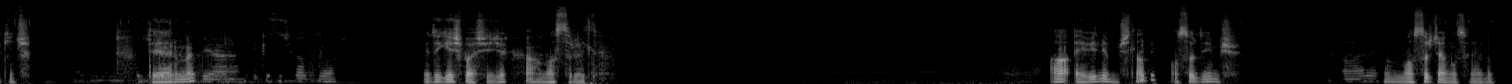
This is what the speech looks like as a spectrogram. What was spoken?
İlginç. Değer mi? Ya. İki sıçra attılar. Bir de geç başlayacak. Aha Master öldü. Aa Evelyn'miş lan. Master değilmiş. Evet. Ben Master Jungle sanıyordum.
